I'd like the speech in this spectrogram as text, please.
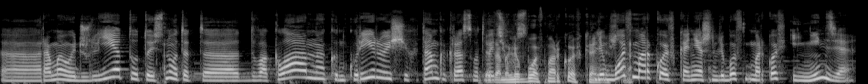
э, Ромео и Джульетту. То есть, ну, вот это два клана конкурирующих. И там как раз вот в Да, этих... там любовь-морковь, конечно. Любовь-морковь, конечно. Любовь-морковь и ниндзя.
